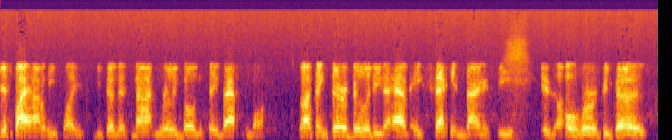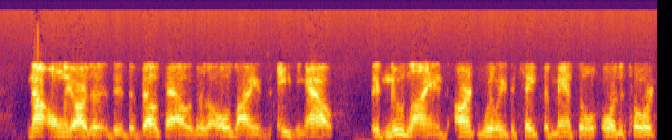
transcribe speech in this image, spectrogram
just by how he plays because it's not really Golden State basketball. So I think their ability to have a second dynasty is over because not only are the, the, the bell cows or the old lions aging out, the new lions aren't willing to take the mantle or the torch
